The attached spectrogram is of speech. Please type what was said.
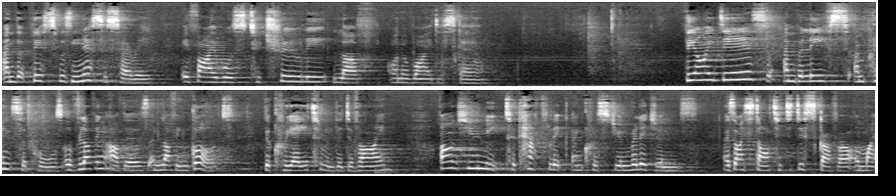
and that this was necessary if I was to truly love on a wider scale. The ideas and beliefs and principles of loving others and loving God, the Creator and the Divine, aren't unique to Catholic and Christian religions, as I started to discover on my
